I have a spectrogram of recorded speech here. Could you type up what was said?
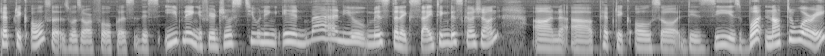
peptic ulcers was our focus this evening. If you're just tuning in, man, you missed an exciting discussion on uh, peptic ulcer disease. But not to worry,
